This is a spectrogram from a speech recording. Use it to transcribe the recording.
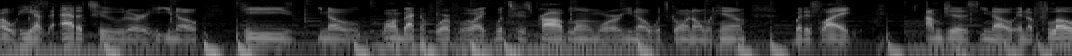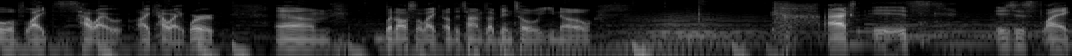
oh, he has an attitude, or he, you know, he's, you know, going back and forth with like what's his problem, or you know what's going on with him. But it's like I'm just, you know, in a flow of like this is how I like how I work. Um, but also like other times I've been told, you know, I it's it's just like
